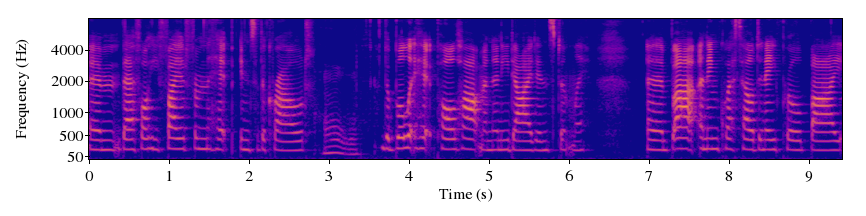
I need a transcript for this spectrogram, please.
Um, therefore, he fired from the hip into the crowd. Oh, The bullet hit Paul Hartman, and he died instantly. Uh, but an inquest held in April by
